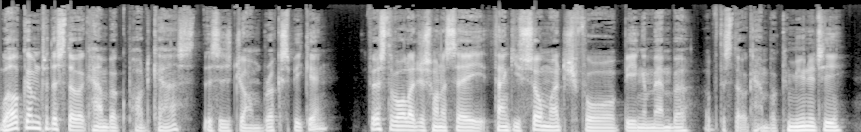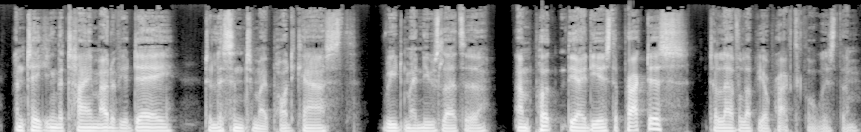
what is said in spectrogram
Welcome to the Stoic Handbook podcast. This is Jon Brooks speaking. First of all, I just want to say thank you so much for being a member of the Stoic Handbook community and taking the time out of your day to listen to my podcast, read my newsletter, and put the ideas to practice to level up your practical wisdom.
